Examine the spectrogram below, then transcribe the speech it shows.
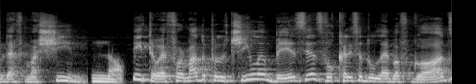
Death Machine. Não. Então, é formado pelo Tim Lambesias, vocalista do Lab of God,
